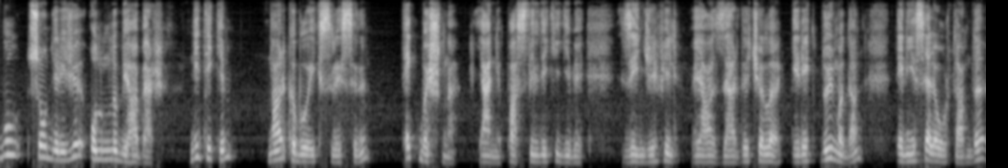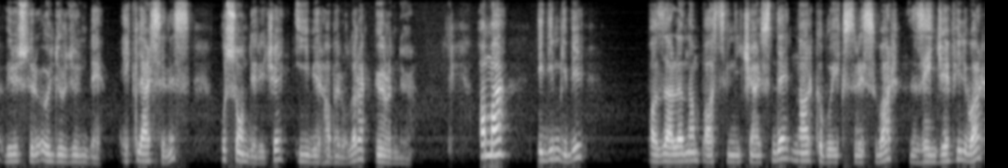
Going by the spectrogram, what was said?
Bu son derece olumlu bir haber. Nitekim nar kabuğu ekstresinin tek başına yani pastildeki gibi zencefil veya zerdeçala gerek duymadan deneysel ortamda virüsleri öldürdüğünü de eklerseniz bu son derece iyi bir haber olarak görünüyor. Ama dediğim gibi pazarlanan pastilin içerisinde nar kabuğu ekstresi var, zencefil var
